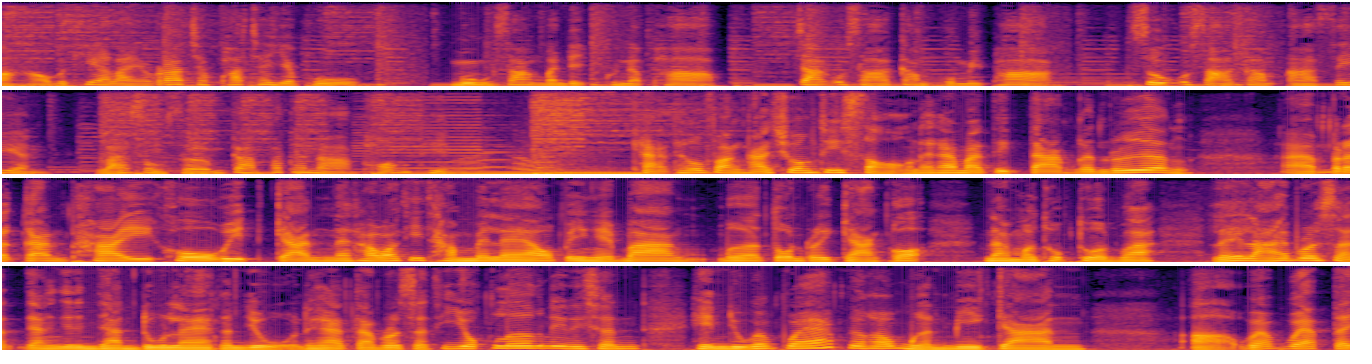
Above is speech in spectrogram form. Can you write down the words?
มหาวิทยาลัยราชภัฏชัยภูมิ มุ่งสร้างบัณฑิตคุณภาพ จากอุตสาหกรรมภูมิภาค สู่อุตสาหกรรมอาเซียน และส่งเสริมการพัฒนาท้องถิ่น ค่ะท่านผู้ฟังคะช่วงที่2นะคะมาติดตามกันเรื่องอประกันภัยโควิดกันนะคะว่าที่ทำไปแล้วเป็นยังไงบ้าง เมื่อต้นรายการก็นำมาทบทวนว่า หลาย ๆ บริษัทยังยืนยันดูแลกันอยู่นะคะแต่บริษัทที่ยกเลิกนี่ดิฉันเห็นอยู่แวบๆนะคะเหมือนมีการ แวบๆ แต่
